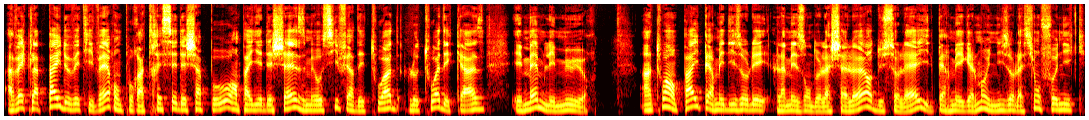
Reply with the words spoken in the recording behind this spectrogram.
Avec la paille de vétiver, on pourra tresser des chapeaux, empailler des chaises, mais aussi faire des toits, le toit des cases et même les murs. Un toit en paille permet d'isoler la maison de la chaleur, du soleil. Il permet également une isolation phonique,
